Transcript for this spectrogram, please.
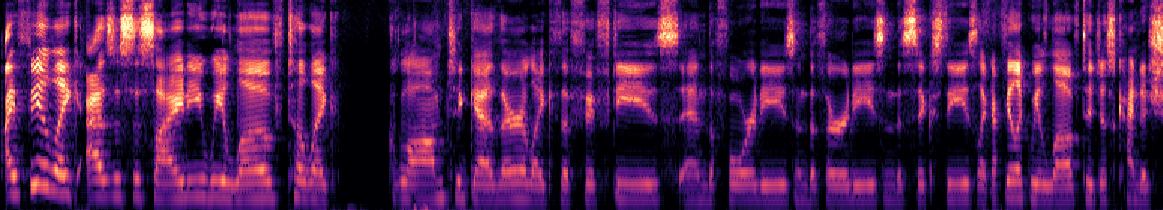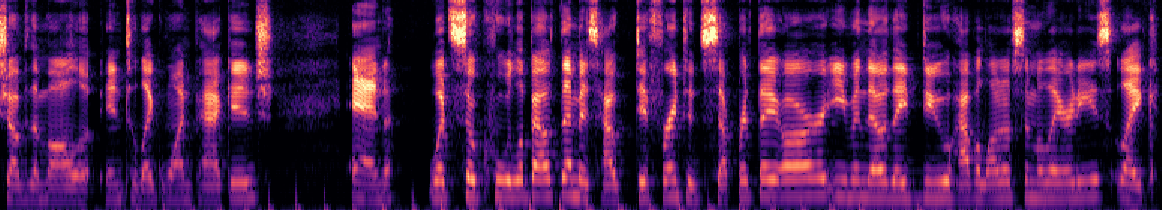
I feel like as a society, we love to like glom together like the 50s and the 40s and the 30s and the 60s. Like, I feel like we love to just kind of shove them all into like one package. And what's so cool about them is how different and separate they are, even though they do have a lot of similarities. Like,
